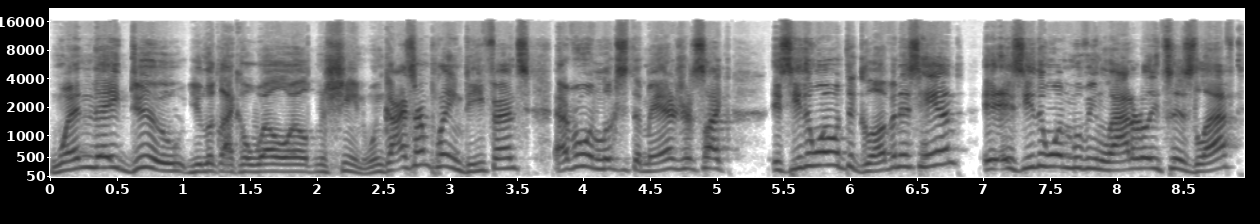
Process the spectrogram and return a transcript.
when they do, you look like a well oiled machine. When guys aren't playing defense, everyone looks at the manager. It's like, is he the one with the glove in his hand? Is he the one moving laterally to his left?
